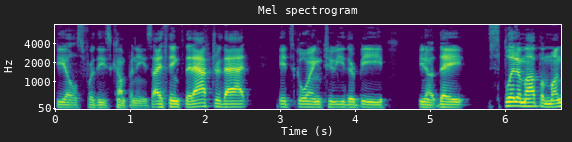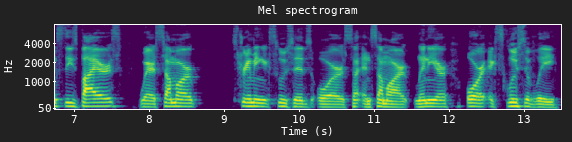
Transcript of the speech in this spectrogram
deals for these companies. I think that after that, it's going to either be, you know, they split them up amongst these buyers where some are streaming exclusives or and some are linear or exclusively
